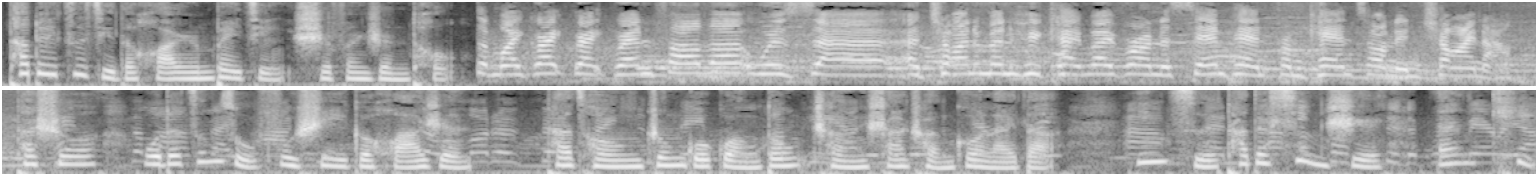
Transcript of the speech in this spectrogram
他对自己的华人背景十分认同。My great great grandfather was a Chinaman who came over on a sampan from Canton in China。他说，我的曾祖父是一个华人，他从中国广东乘沙船过来的，因此他的姓氏 Ankit。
